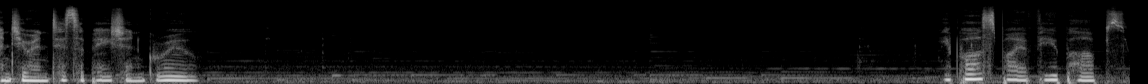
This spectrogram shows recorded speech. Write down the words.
and your anticipation grew. Passed by a few pubs,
